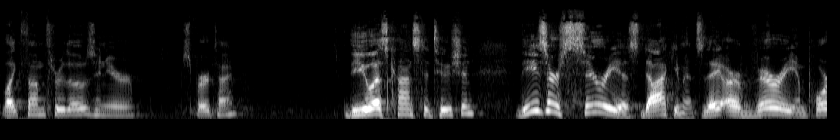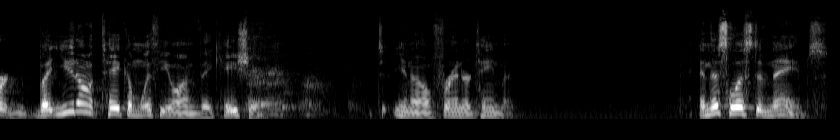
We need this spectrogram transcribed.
like thumb through those in your spare time? the U.S. Constitution, these are serious documents. They are very important, but you don't take them with you on vacation, to, you know, for entertainment. And this list of names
